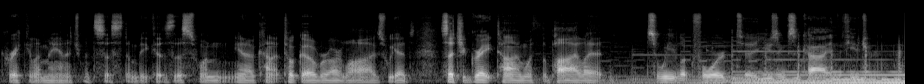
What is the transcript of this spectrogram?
curriculum management system, because this one, you know, kind of took over our lives. We had such a great time with the pilot. So we look forward to using Sakai in the future.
